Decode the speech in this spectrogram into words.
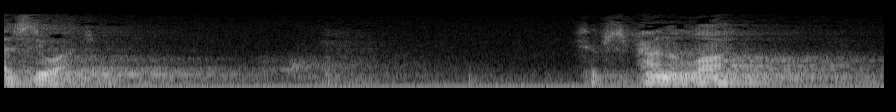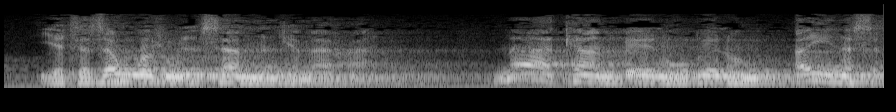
الزواج. شوف سبحان الله يتزوج الإنسان من جماعة. ما كان بينه وبينهم أي نسب.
